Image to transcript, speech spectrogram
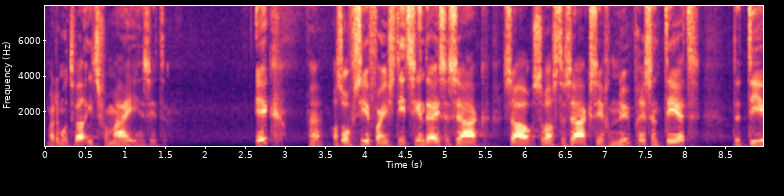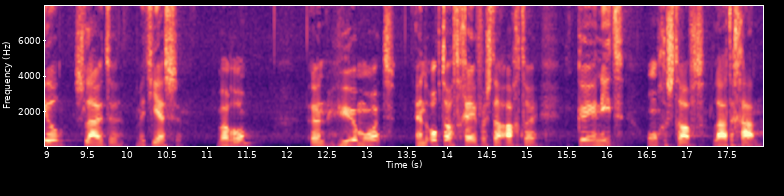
maar er moet wel iets voor mij in zitten. Ik, als officier van justitie in deze zaak, zou, zoals de zaak zich nu presenteert, de deal sluiten met Jesse. Waarom? Een huurmoord en de opdrachtgevers daarachter kun je niet ongestraft laten gaan.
